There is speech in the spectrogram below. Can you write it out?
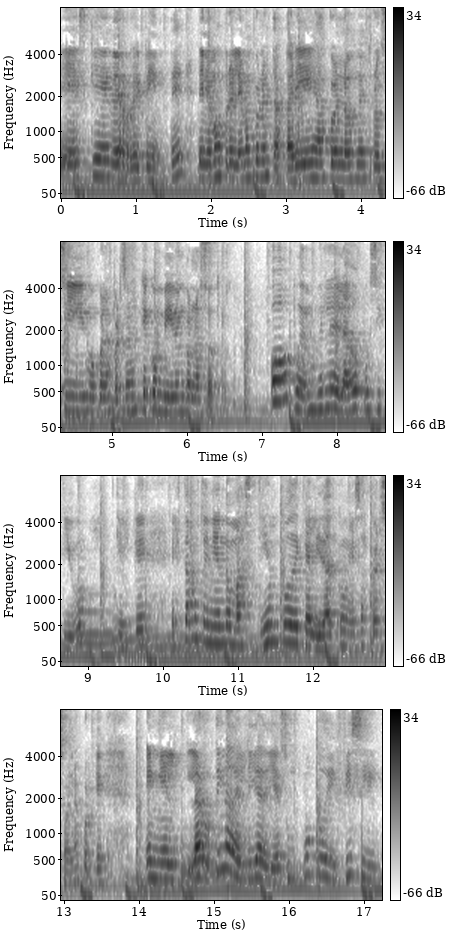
es que de repente tenemos problemas con nuestras parejas, con los, nuestros hijos, con las personas que conviven con nosotros. O podemos verle el lado positivo, que es que estamos teniendo más tiempo de calidad con esas personas, porque en el, la rutina del día a día es un poco difícil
